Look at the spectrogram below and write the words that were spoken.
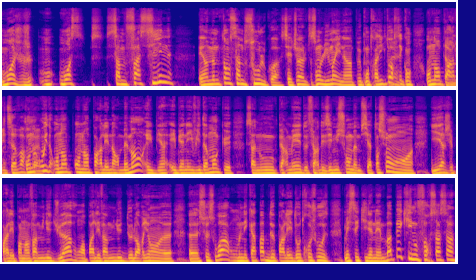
moi je, je- moi ça me fascine. Et en même temps, ça me saoule, quoi. C'est, tu vois, de toute façon, l'humain, il est un peu contradictoire. Ouais. C'est qu'on on en parle, envie de savoir. On oui, on en, on en parle énormément et bien, et bien évidemment que ça nous permet de faire des émissions, même si attention, hein, hier j'ai parlé pendant 20 minutes du Havre, on va parler 20 minutes de Lorient euh, euh, ce soir, on est capable de parler d'autres choses. Mais c'est Kylian Mbappé qui nous force à ça.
